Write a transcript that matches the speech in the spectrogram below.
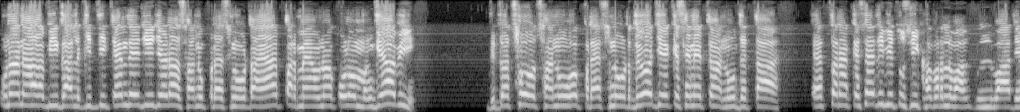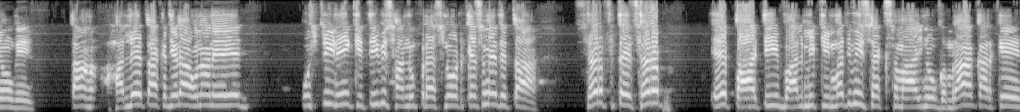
ਉਹਨਾਂ ਨਾਲ ਵੀ ਗੱਲ ਕੀਤੀ, ਕਹਿੰਦੇ ਜੀ ਜਿਹੜਾ ਸਾਨੂੰ ਪ੍ਰੈਸ ਨੋਟ ਆਇਆ, ਪਰ ਮੈਂ ਉਹਨਾਂ ਕੋਲੋਂ ਮੰਗਿਆ ਵੀ ਵੀ ਦੱਸੋ ਸਾਨੂੰ ਉਹ ਪ੍ਰੈਸ ਨੋਟ ਦਿਓ, ਜੇ ਕਿਸੇ ਨੇ ਤੁਹਾਨੂੰ ਦਿੱਤਾ, ਇਸ ਤਰ੍ਹਾਂ ਕਿਸੇ ਦੀ ਵੀ ਤੁਸੀਂ ਖਬਰ ਲਵਾ ਲਵਾ ਦਿਓਗੇ। ਤਾਂ ਹਾਲੇ ਤੱਕ ਜਿਹੜਾ ਉਹਨਾਂ ਨੇ ਇਹ ਪੁਸ਼ਟੀ ਨਹੀਂ ਕੀਤੀ ਵੀ ਸਾਨੂੰ ਪ੍ਰੈਸ ਨੋਟ ਕਿਸ ਨੇ ਦਿੱਤਾ, ਸਿਰਫ ਤੇ ਸਿਰਫ ਇਹ ਪਾਰਟੀ ਵਾਲਮੀਕੀ ਮਧਵੀ ਸਿੱਖ ਸਮਾਜ ਨੂੰ ਗੁੰਮਰਾਹ ਕਰਕੇ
